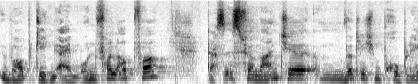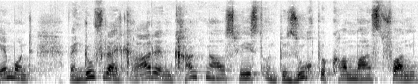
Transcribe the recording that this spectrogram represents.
überhaupt gegen einen Unfallopfer. Das ist für manche ähm, wirklich ein Problem. Und wenn du vielleicht gerade im Krankenhaus liest und Besuch bekommen hast von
